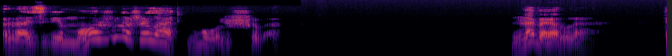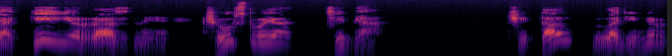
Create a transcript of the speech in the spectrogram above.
разве можно желать большего? Новелла. Такие разные, чувствуя тебя. Читал Владимир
